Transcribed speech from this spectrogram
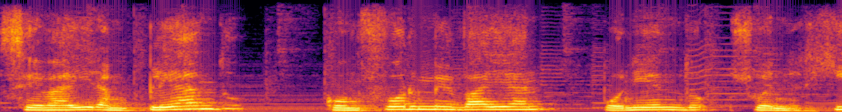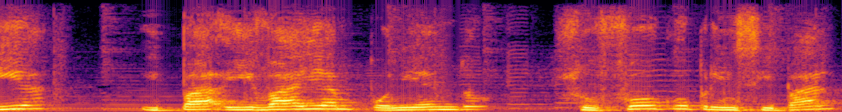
se va a ir ampliando conforme vayan poniendo su energía y, vayan poniendo su foco principal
